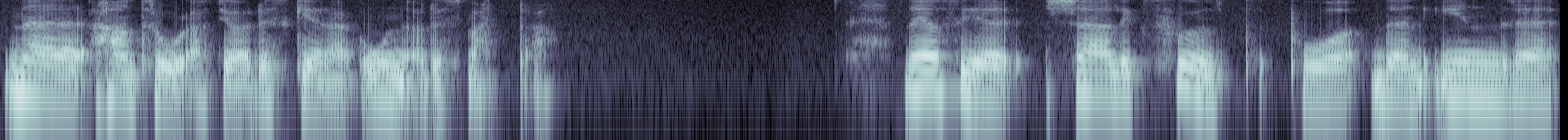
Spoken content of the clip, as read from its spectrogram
när han tror att jag riskerar onödig smärta? När jag ser kärleksfullt på den inre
